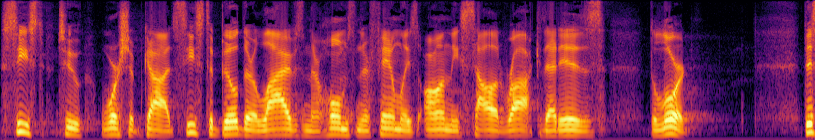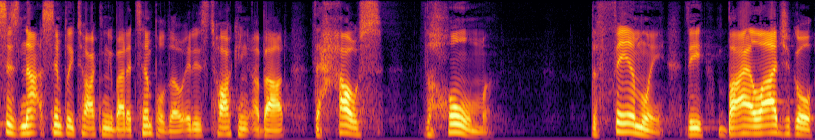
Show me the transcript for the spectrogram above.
ceased to worship God, ceased to build their lives and their homes and their families on the solid rock that is the Lord. This is not simply talking about a temple, though. It is talking about the house, the home, the family, the biological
